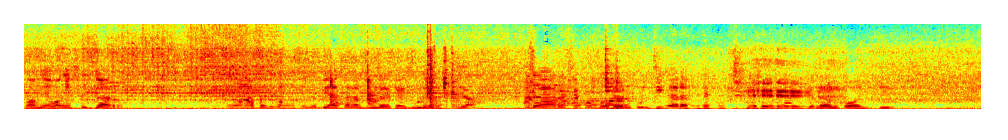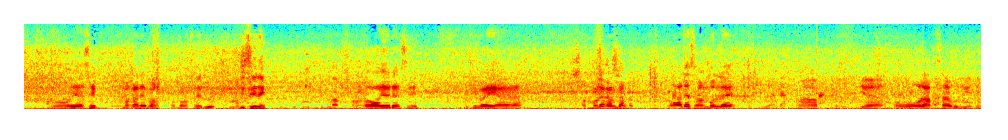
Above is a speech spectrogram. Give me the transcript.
Wanginya wangi segar. Emang apa sih bang? Itu biasa lah gulai kayak gulai ya? Iya. Ada resep buat daun kunci nggak ada? Itu daun kunci. Oh ya sip. Makanya bang? Abang saya dulu. Di sini? Oh ya udah sini. Ini pak ya. Sama Ada kan bang? Oh ada sambal ya? Maaf. Ya Oh laksa begini.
